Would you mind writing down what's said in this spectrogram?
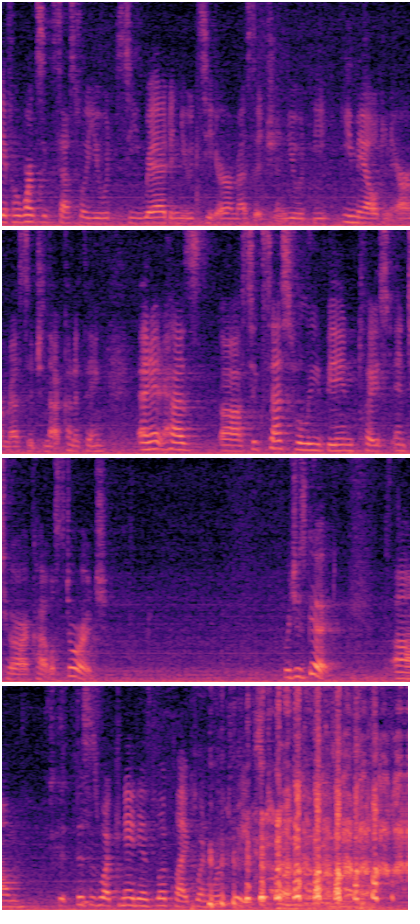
if it weren't successful, you would see red and you would see error message and you would be emailed an error message and that kind of thing. And it has uh, successfully been placed into archival storage, which is good. Um, th this is what Canadians look like when we're pleased.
